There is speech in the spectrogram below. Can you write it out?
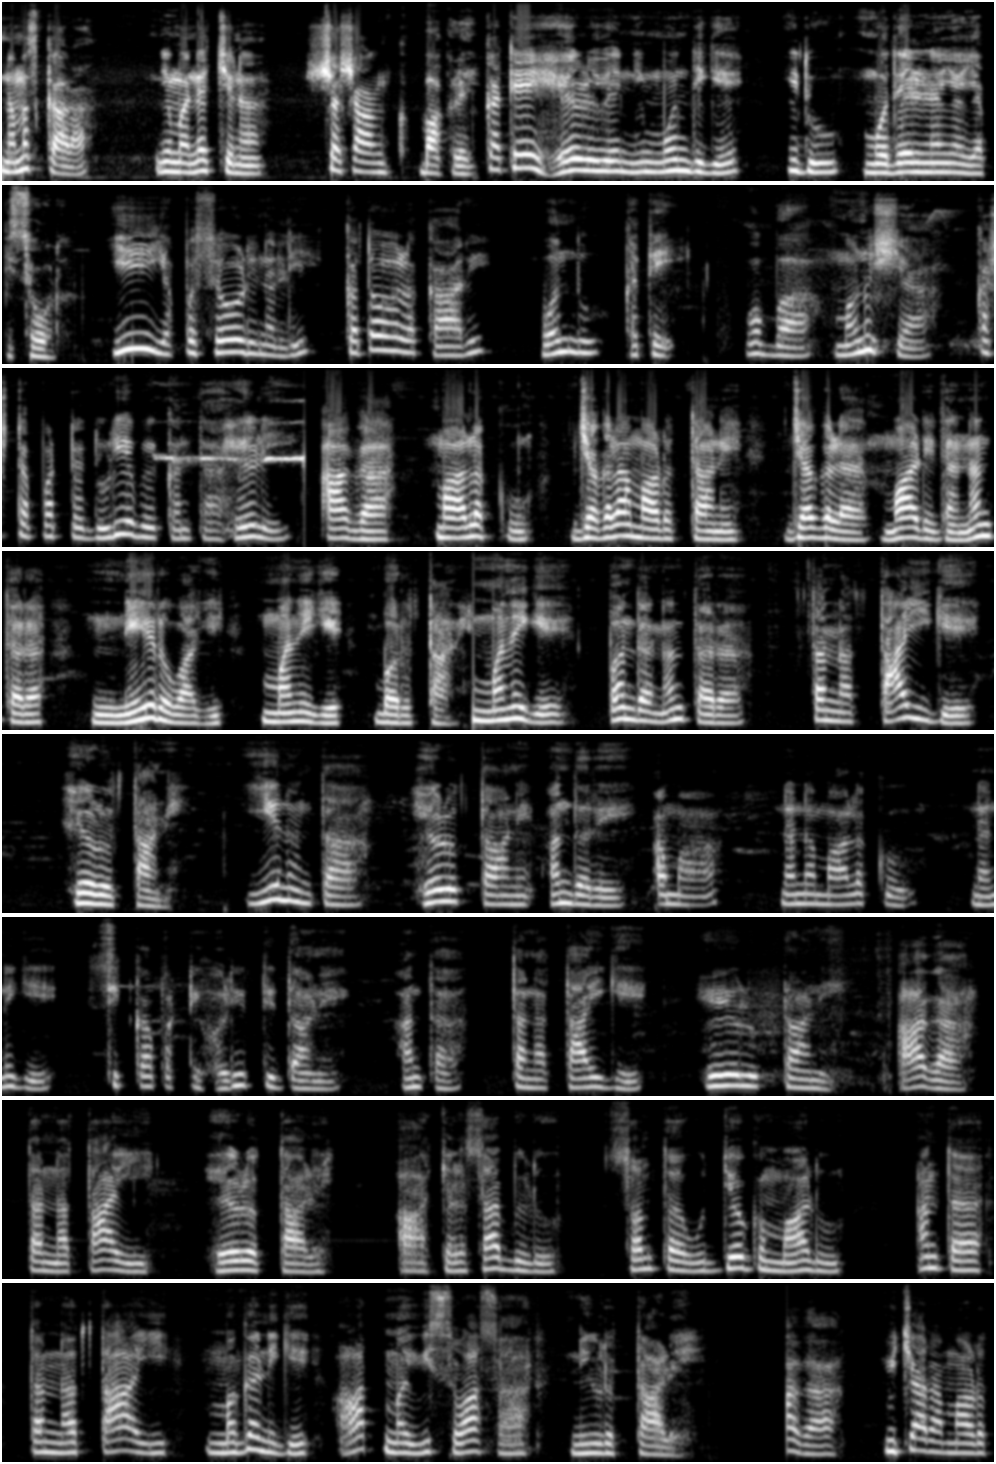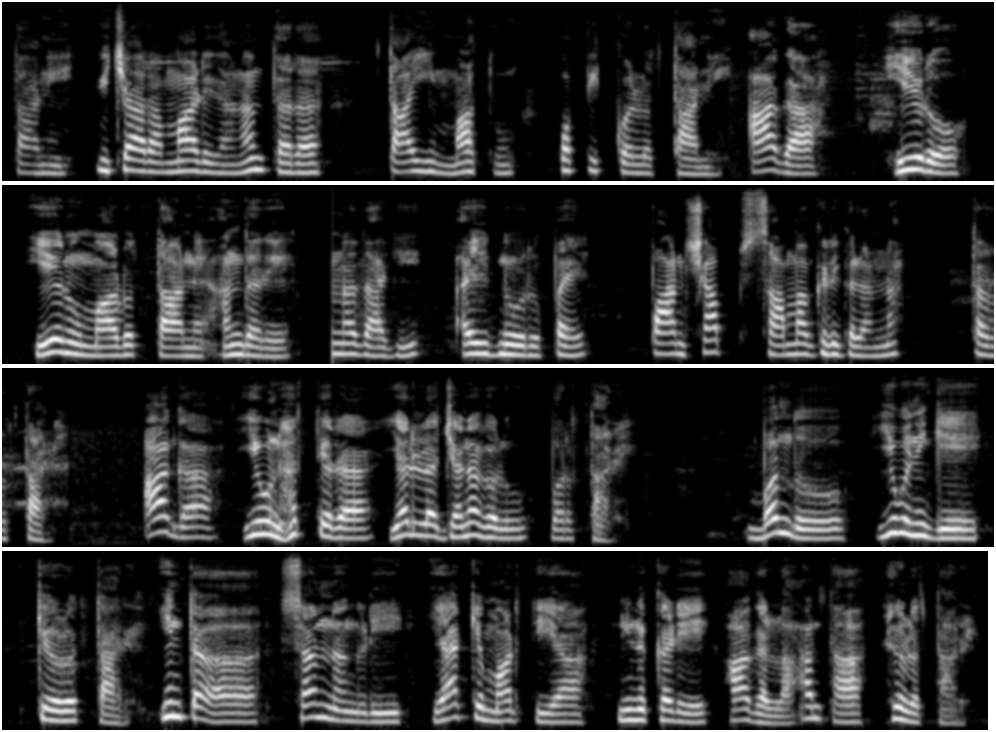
ನಮಸ್ಕಾರ. ನಿಮ್ಮ ನೆಚ್ಚಿನ ಶಶಾಂಕ್ ಬಾಕ್ಳೆ ಕತೆ ಹೇಳುವೆ ನಿಮ್ಮೊಂದಿಗೆ ಇದು ಮೊದಲನೆಯ ಎಪಿಸೋಡ್. ಈ ಎಪಿಸೋಡಿನಲ್ಲಿ ಕಥೋಲಕಾರಿ ಒಂದು ಕತೆ. ಒಬ್ಬ ಮನುಷ್ಯ ಕಷ್ಟಪಟ್ಟು ದುಡಿಯಬೇಕಂತ ಹೇಳಿ ಆಗ ಮಾಲಕ್ಕು ಜಗಳ ಮಾಡುತ್ತಾನೆ. ಜಗಳ ಮಾಡಿದ ನಂತರ ನೇರವಾಗಿ ಮನೆಗೆ ಬರುತ್ತಾನೆ. ಮನೆಗೆ ಬಂದ ನಂತರ ತನ್ನ ತಾಯಿಗೆ ಹೇಳುತ್ತಾನೆ. ಏನಂತ ಹೇಳುತ್ತಾನೆ ಅಂದರೆ, ಅಮ್ಮ, ನನ್ನ ಮಾಲಕ್ಕು ನನಗೆ ಸಿಕ್ಕಾಪಟ್ಟೆ ಹೊಡೆಯುತ್ತಿದ್ದಾನೆ ಅಂತ ತನ್ನ ತಾಯಿಗೆ ಹೇಳುತ್ತಾನೆ. ಆಗ ತನ್ನ ತಾಯಿ ಹೇಳುತ್ತಾಳೆ, ಆ ಕೆಲಸ ಬಿಡು, ಸ್ವಂತ ಉದ್ಯೋಗ ಮಾಡು ಅಂತ ತನ್ನ ತಾಯಿ ಮಗನಿಗೆ ಆತ್ಮವಿಶ್ವಾಸ ನೀಡುತ್ತಾಳೆ. ಆಗ ವಿಚಾರ ಮಾಡುತ್ತಾನೆ. ವಿಚಾರ ಮಾಡಿದ ನಂತರ ತಾಯಿ ಮಾತು ಒಪ್ಪಿಕೊಳ್ಳುತ್ತಾನೆ. ಆಗ ಹೀರೋ ಏನು ಮಾಡುತ್ತಾನೆ ಅಂದರೆ ಸಣ್ಣದಾಗಿ ಐದುನೂರು ರೂಪಾಯಿ ಪಾನ್ ಶಾಪ್ ಸಾಮಗ್ರಿಗಳನ್ನು ತರುತ್ತಾನೆ. ಆಗ ಇವನ ಹತ್ತಿರ ಎಲ್ಲ ಜನಗಳು ಬರುತ್ತಾರೆ. ಬಂದು ಇವನಿಗೆ ಕೇಳುತ್ತಾರೆ. ಇಂತಹ ಸಣ್ಣ ಅಂಗಡಿ ಯಾಕೆ ಮಾಡ್ತೀಯಾ? ನಿನ್ನ ಕಡೆ ಆಗಲ್ಲ ಅಂತ ಹೇಳುತ್ತಾರೆ.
